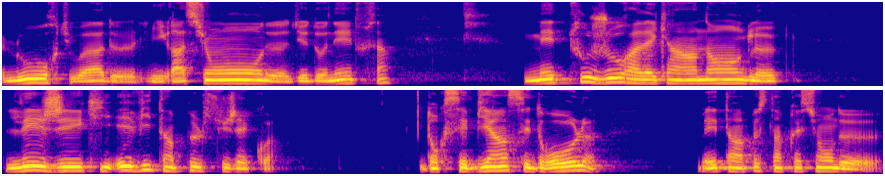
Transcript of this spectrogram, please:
lourds, tu vois, de l'immigration, de Dieudonné, tout ça, mais toujours avec un angle léger qui évite un peu le sujet, quoi. Donc c'est bien, c'est drôle, mais tu as un peu cette impression de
